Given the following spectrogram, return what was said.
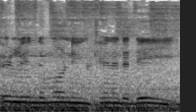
early in the morning Canada Day.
